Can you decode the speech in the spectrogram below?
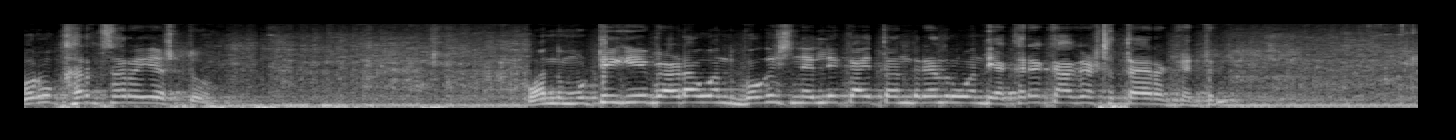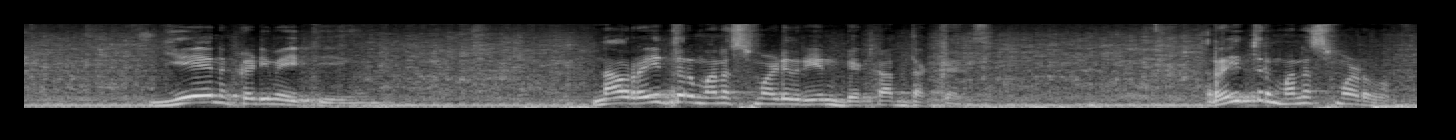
ಬರೋ ಖರ್ಚರ ಎಷ್ಟು? ಒಂದು ಮುಟ್ಟಿಗೆ ಬೇಡ, ಒಂದು ಬೊಗಸ್ ನೆಲ್ಲಿಕಾಯಿ ತಂದ್ರೆ ಅಂದ್ರೆ ಒಂದು ಎಕರೆಕ್ಕಾಗಷ್ಟು ತಯಾರಾಕೈತ್ರಿ? ಏನು ಕಡಿಮೆ ಐತಿ? ನಾವು ರೈತರ ಮನಸ್ಸು ಮಾಡಿದ್ರೆ ಏನು ಬೇಕಾದ್ದಕ್ಕೈತಿ ರೈತರ ಮನಸ್ಸು ಮಾಡ್ಬೇಕು.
